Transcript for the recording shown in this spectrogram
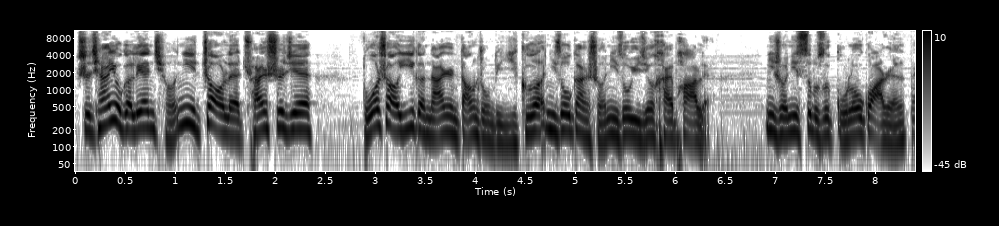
之前有个恋情，你找了全世界多少亿个男人当中的一个，你就敢说你就已经害怕了？你说你是不是孤陋寡人？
